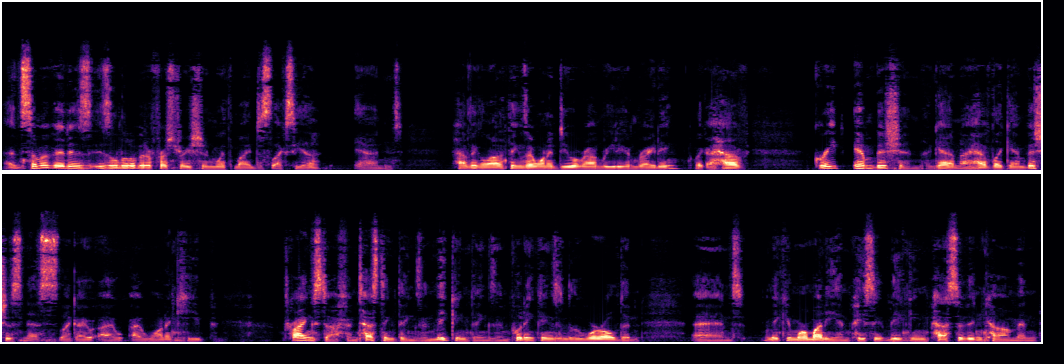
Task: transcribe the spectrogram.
And some of it is, is a little bit of frustration with my dyslexia and having a lot of things I want to do around reading and writing. Like I have great ambition. Again, I have like ambitiousness. Like I, I, I want to keep trying stuff and testing things and making things and putting things into the world and and making more money and pacing, making passive income and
